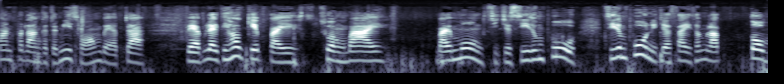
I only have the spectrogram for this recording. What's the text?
มันฝรั่งก็จะมีสองแบบจ้ะแบบแรกที่เฮาเก็บไปช่วงบ่ายบ่ายโมงสีจะสีชมพูสีชมพูนี่จะใส่สำหรับต้ม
